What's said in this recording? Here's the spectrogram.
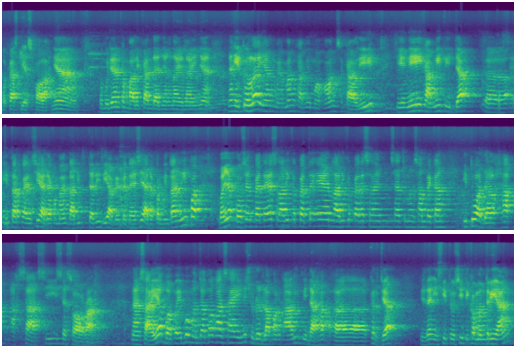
bekas dia sekolahnya. Kemudian kembalikan dan yang lain-lainnya. Nah itulah yang memang kami mohon sekali. Ini kami tidak e, intervensi. Ada kemarin tadi tadi di ABPTSI ada permintaan ini Pak. Banyak dosen PTS lari ke PTN, lari ke PTS lain. Saya cuma sampaikan itu adalah hak asasi seseorang. Nah saya Bapak Ibu mencontohkan saya ini sudah 8 kali pindah e, kerja di institusi di kementerian,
